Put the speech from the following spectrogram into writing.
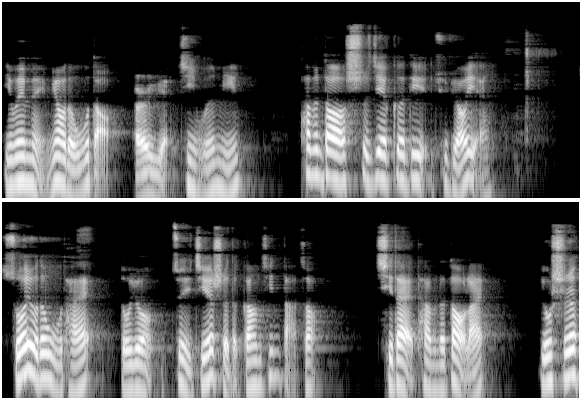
因为美妙的舞蹈而远近闻名，他们到世界各地去表演，所有的舞台都用最结实的钢筋打造，期待他们的到来。有时，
